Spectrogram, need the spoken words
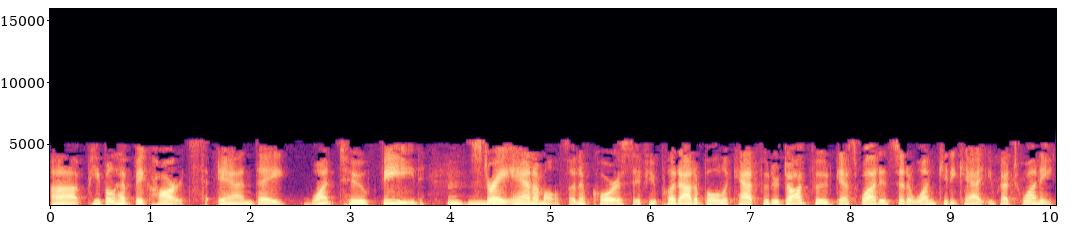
uh, people have big hearts and they want to feed mm-hmm. stray animals. And of course, if you put out a bowl of cat food or dog food, guess what? Instead of one kitty cat, you've got 20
